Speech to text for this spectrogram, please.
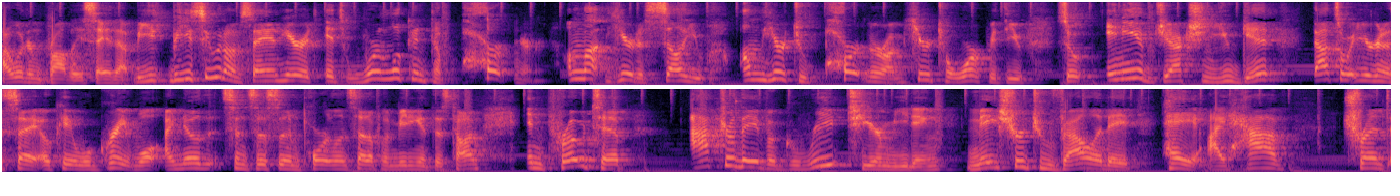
I wouldn't probably say that, but you, but you see what I'm saying here? It's, it's we're looking to partner. I'm not here to sell you. I'm here to partner. I'm here to work with you. So any objection you get, that's what you're going to say. Okay, well, great. Well, I know that since this is important, let's set up a meeting at this time. And pro tip, after they've agreed to your meeting, make sure to validate, hey, I have Trent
